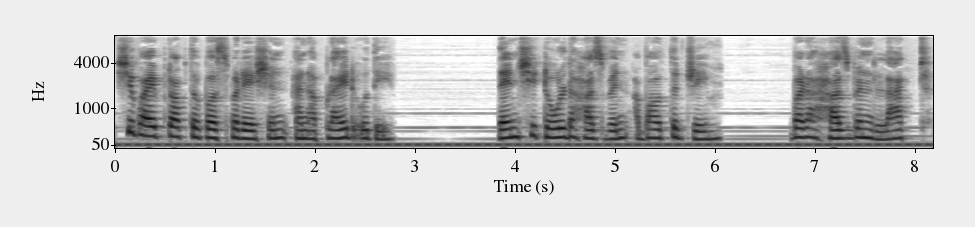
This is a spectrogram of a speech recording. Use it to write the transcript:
She wiped off the perspiration and applied Udi. Then she told her husband about the dream, but her husband lacked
